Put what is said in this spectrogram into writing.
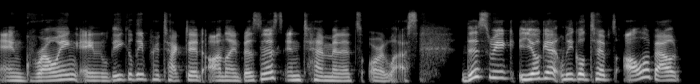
and growing a legally protected online business in 10 minutes or less. This week, you'll get legal tips all about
